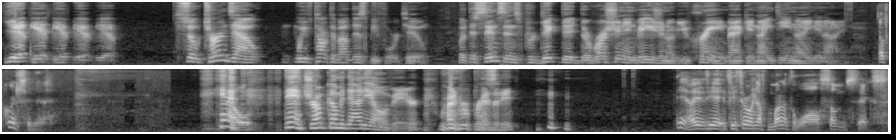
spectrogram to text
Yep, yep, yep, yep, yep. So turns out we've talked about this before too. But the Simpsons predicted the Russian invasion of Ukraine back in 1999. Of course they did. Yeah, How- they had Trump coming down the elevator, running for president. Yeah, if you, if you throw enough mud at the wall, something sticks.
